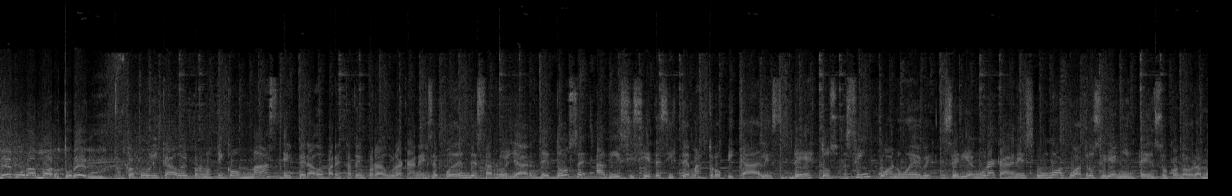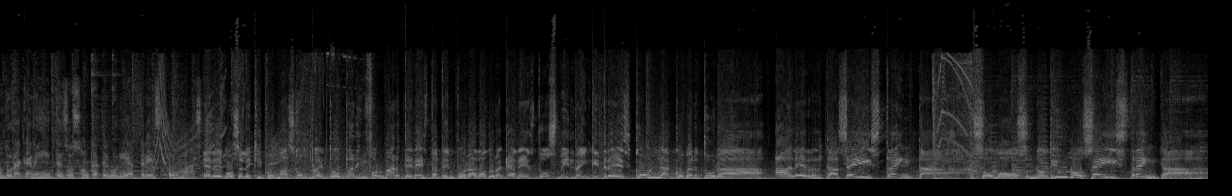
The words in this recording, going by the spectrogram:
Débora Martorell. Fue publicado el pronóstico más esperado para esta temporada de huracanes. Se pueden desarrollar de 12 a 17 sistemas tropicales. De estos, 5 a 9 serían huracanes, 1 a 4 serían intensos. Cuando hablamos de huracanes intensos son categoría 3 o más. Tenemos el equipo más completo para informarte en esta temporada de huracanes 2023 con la cobertura Alerta 630. Somos Noti 630.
